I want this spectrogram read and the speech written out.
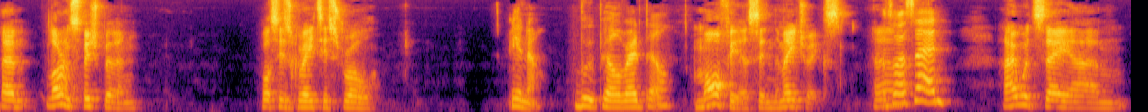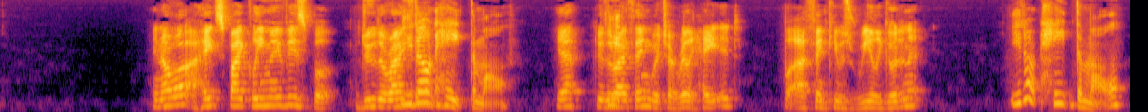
Um, Laurence Fishburne. What's his greatest role? You know, Blue pill, red pill. Morpheus in The Matrix. That's what I said. I would say, um, you know what? I hate Spike Lee movies, but do the right You thing. don't hate them all. Yeah, do the You- right thing, which I really hated, but I think he was really good in it. You don't hate them all.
